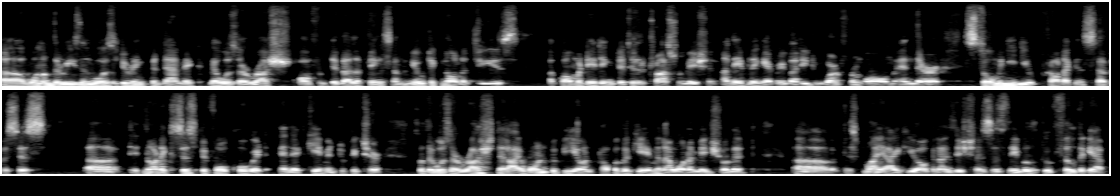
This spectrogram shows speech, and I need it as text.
Uh, one of the reasons was during pandemic there was a rush of developing some new technologies, accommodating digital transformation, enabling everybody to work from home, and there are so many new product and services uh, did not exist before COVID, and it came into picture. So there was a rush that I want to be on top of the game, and I want to make sure that uh, this my IT organization is able to fill the gap.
